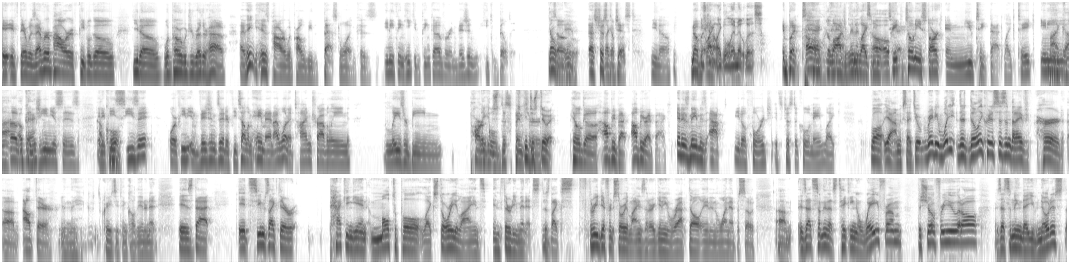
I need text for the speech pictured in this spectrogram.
if there was ever a power, if people go, you know, what power would you rather have? I think his power would probably be the best one because anything he can think of or envision, he can build it. No, so damn. that's just Like the a- gist, you know. No, but like, like limitless. but Oh, damn, technologically, like you Oh, okay. take Tony Stark and mutate that. Like take any of okay. the geniuses, and How if cool. he sees it, or if he envisions it, or if you tell him, "Hey, man, I want a time traveling laser beam particle just- dispenser," just do it. he'll go, "I'll be back. I'll be right back." And his name is apt, you know, Forge. It's just a cool name. Like Well, yeah, I'm excited too. Randy, what do you? The, the only criticism that I've heard um, out there in the crazy thing called the internet is that it seems like they're packing in multiple like storylines in 30 minutes. There's like three different storylines that are getting wrapped all in in one episode. Um, is that something that's taking away from the show for you at all? Is that something that you've noticed?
